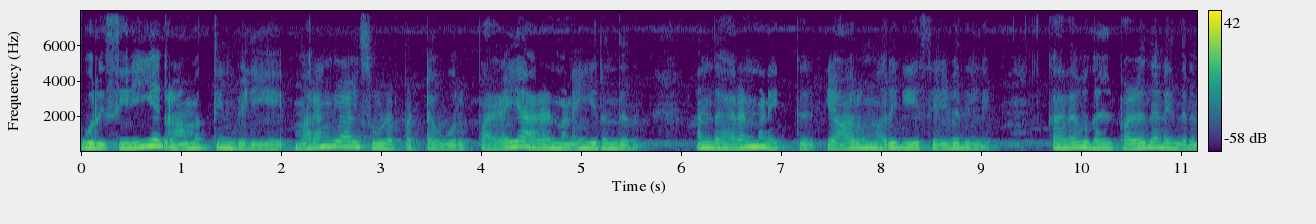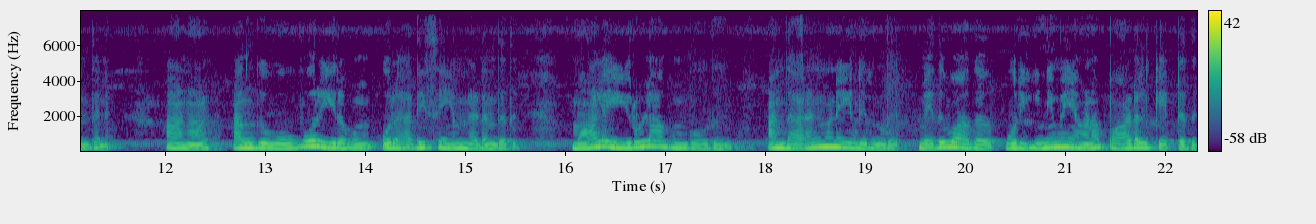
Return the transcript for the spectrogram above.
ஒரு சிறிய கிராமத்தின் வெளியே மரங்களால் சூழப்பட்ட ஒரு பழைய அரண்மனை இருந்தது. அந்த அரண்மனைக்கு யாரும் அருகே செல்வதில்லை. கதவுகள் பழுதடைந்திருந்தன. ஆனால் அங்கு ஒவ்வொரு இரவும் ஒரு அதிசயம் நடந்தது. மாலை இருளாகும்போது அந்த அரண்மனையிலிருந்து மெதுவாக ஒரு இனிமையான பாடல் கேட்டது.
